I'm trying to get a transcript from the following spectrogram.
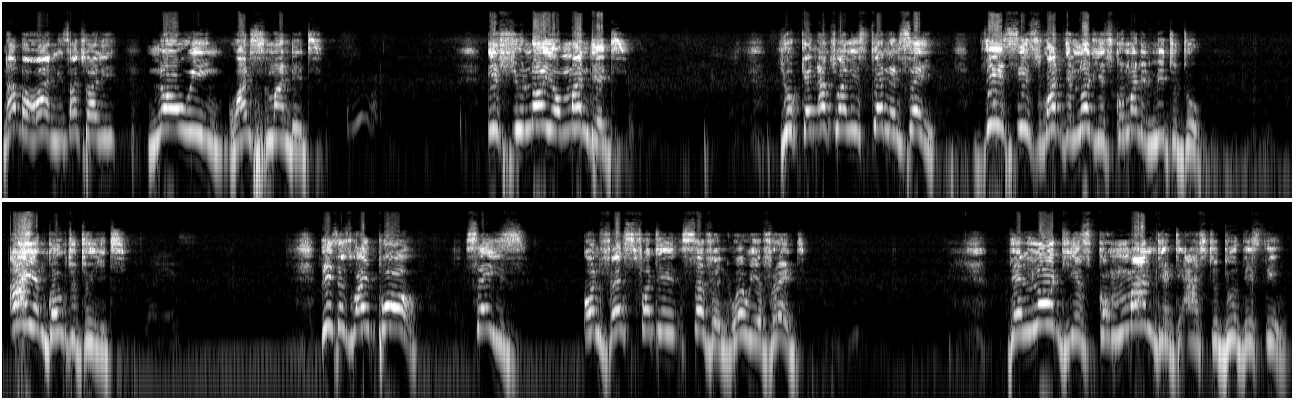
Number one is actually knowing one's mandate. If you know your mandate, you can actually stand and say, This is what the Lord has commanded me to do. I am going to do it. This is why Paul says on verse 47, where we have read, The Lord has commanded us to do this thing.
